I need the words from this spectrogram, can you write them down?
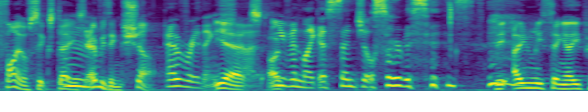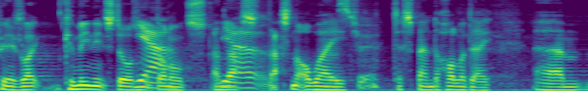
five or six days, everything's shut. everything's Yeah, shut, I- even like essential services. the only thing open is like convenience stores and Yeah. McDonald's, and that's Yeah. that's not a way That's to spend a holiday. Um,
